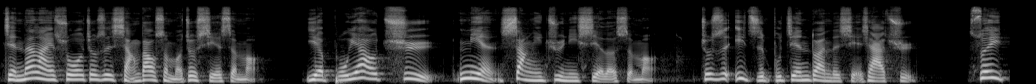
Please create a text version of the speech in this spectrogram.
简单来说，就是想到什么就写什么，也不要去念上一句你写了什么，就是一直不间断的写下去。所以。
